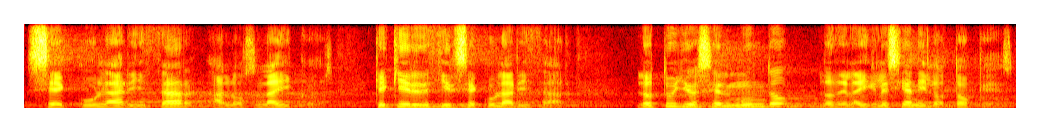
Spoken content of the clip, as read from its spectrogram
Secularizar a los laicos. ¿Qué quiere decir secularizar? Lo tuyo es el mundo, lo de la iglesia ni lo toques.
